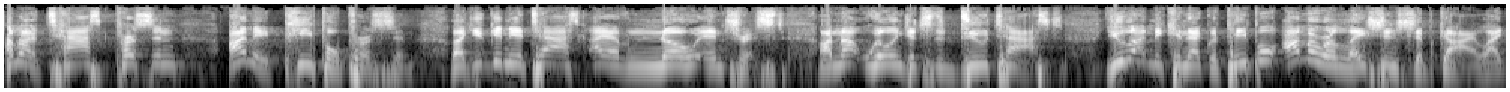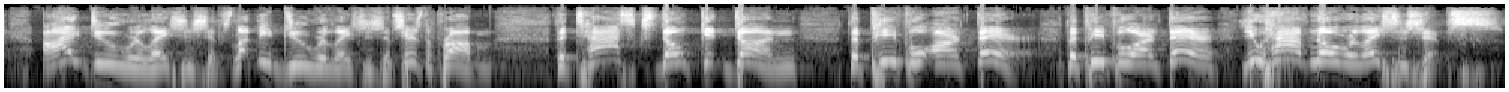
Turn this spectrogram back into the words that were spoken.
I'm not a task person. I'm a people person. Like, you give me a task, I have no interest. I'm not willing just to do tasks. You let me connect with people, I'm a relationship guy. Like, I do relationships. Let me do relationships. Here's the problem the tasks don't get done, the people aren't there. The people aren't there, you have no relationships.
